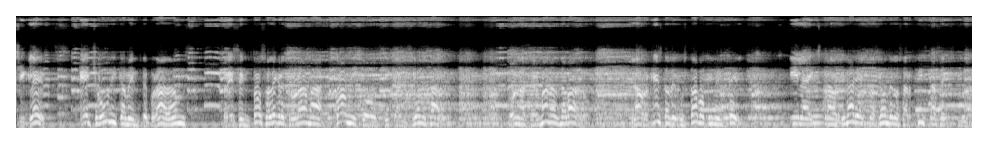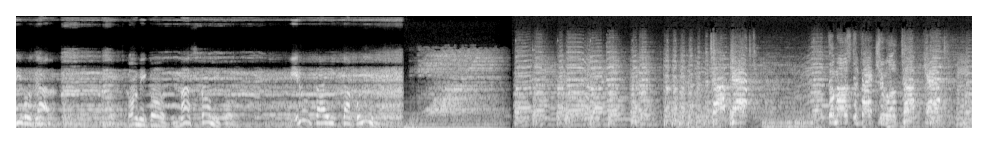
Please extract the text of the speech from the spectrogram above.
Chiclets, hecho únicamente por Adams, presentó su alegre programa Cómicos y Canciones Árabes, con las hermanas Navarro, la orquesta de Gustavo Pimentel y la extraordinaria actuación de los artistas exclusivos de Adams. Los cómicos más cómicos, Viruta y Capulina. Top Cat, the most effectual Top Cat,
